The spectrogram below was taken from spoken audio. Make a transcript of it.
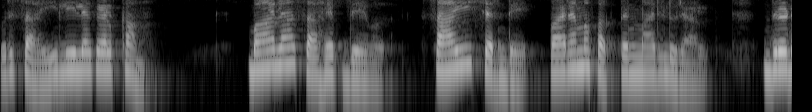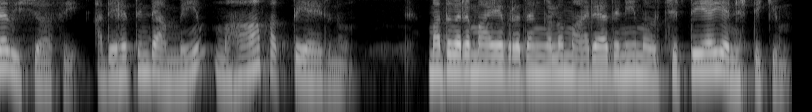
ഒരു സായി ലീല കേൾക്കാം. ബാലാ സാഹേബ് ദേവ് സായീശ്വരന്റെ പരമഭക്തന്മാരിലൊരാൾ. ദൃഢവിശ്വാസി. അദ്ദേഹത്തിന്റെ അമ്മയും മഹാഭക്തയായിരുന്നു. മതപരമായ വ്രതങ്ങളും ആരാധനയും അവർ ചിട്ടയായി അനുഷ്ഠിക്കും.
